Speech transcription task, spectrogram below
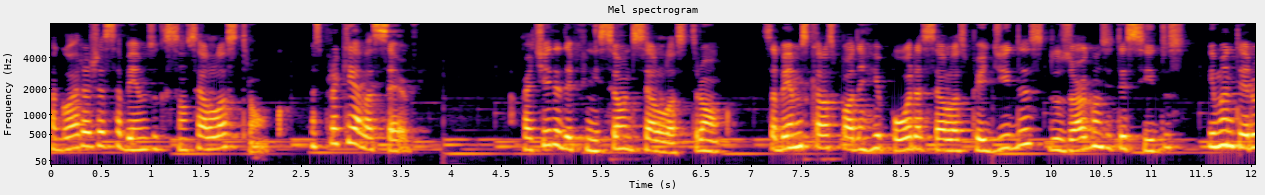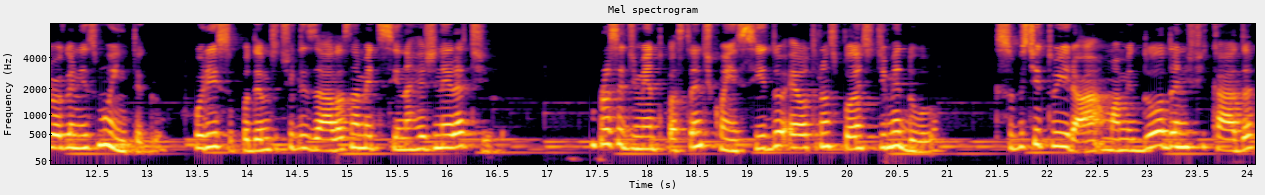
Agora já sabemos o que são células-tronco, mas para que elas servem? A partir da definição de células-tronco, sabemos que elas podem repor as células perdidas dos órgãos e tecidos e manter o organismo íntegro. Por isso, podemos utilizá-las na medicina regenerativa. Um procedimento bastante conhecido é o transplante de medula, que substituirá uma medula danificada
